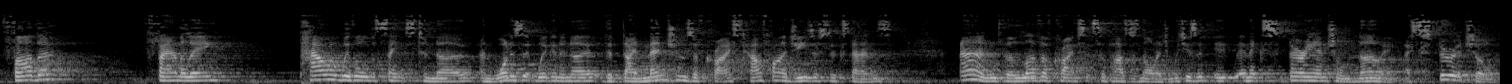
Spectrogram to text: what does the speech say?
Father, family, power with all the saints to know, and what is it we're going to know? The dimensions of Christ, how far Jesus extends, and the love of Christ that surpasses knowledge, which is an experiential knowing, a spiritual,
